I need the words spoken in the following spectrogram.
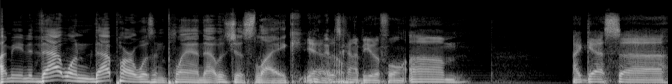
I mean, that one, that part wasn't planned. That was just like, Yeah, you it was kind of beautiful. Um, I guess uh,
